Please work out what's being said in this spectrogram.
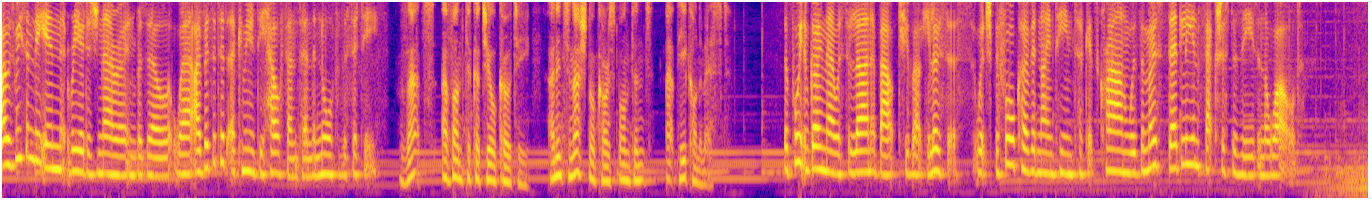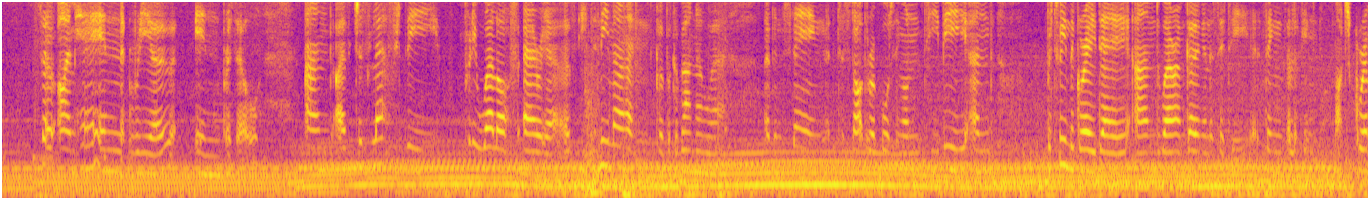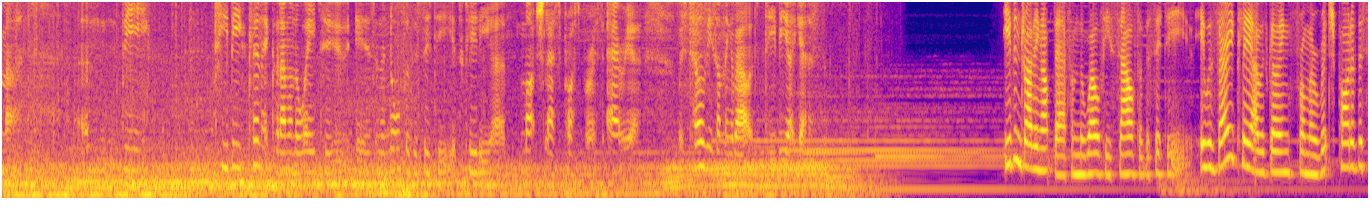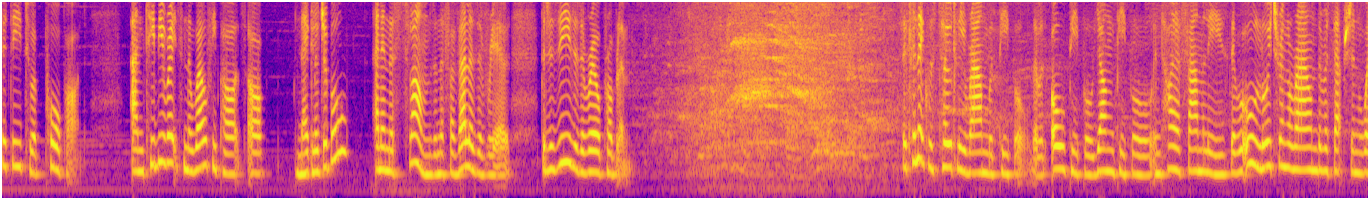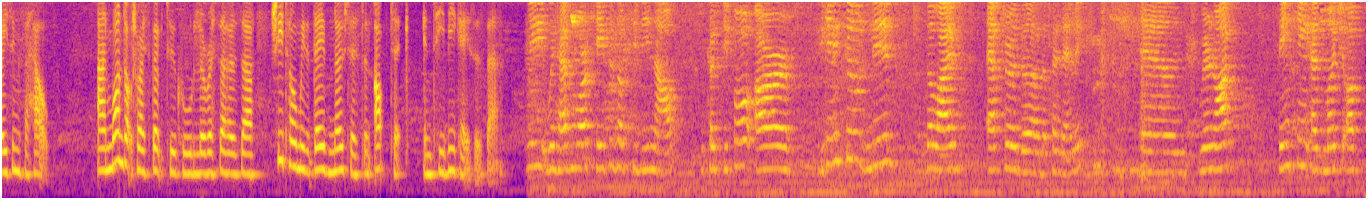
So, I was recently in Rio de Janeiro in Brazil, where I visited a community health centre in the north of the city. That's Avantika Chilkoti, an international correspondent at The Economist. The point of going there was to learn about tuberculosis, which before COVID 19 took its crown was the most deadly infectious disease in the world. So, I'm here in Rio in Brazil, and I've just left the pretty well off area of Ipanema and Copacabana where I've been staying to start the reporting on TB. And between the grey day and where I'm going in the city, things are looking much grimmer. Um, the TB clinic that I'm on the way to is in the north of the city. It's clearly a much less prosperous area, which tells you something about TB, I guess. Even driving up there from the wealthy south of the city, it was very clear I was going from a rich part of the city to a poor part. And TB rates in the wealthy parts are negligible, and in the slums and the favelas of Rio, the disease is a real problem. The clinic was totally rammed with people. There was old people, young people, entire families. They were all loitering around the reception waiting for help. And one doctor I spoke to called Larissa Hosa, she told me that they've noticed an uptick in TB cases there. We, we have more cases of TB now because people are beginning to live the lives after the, the pandemic. And we're not thinking as much of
